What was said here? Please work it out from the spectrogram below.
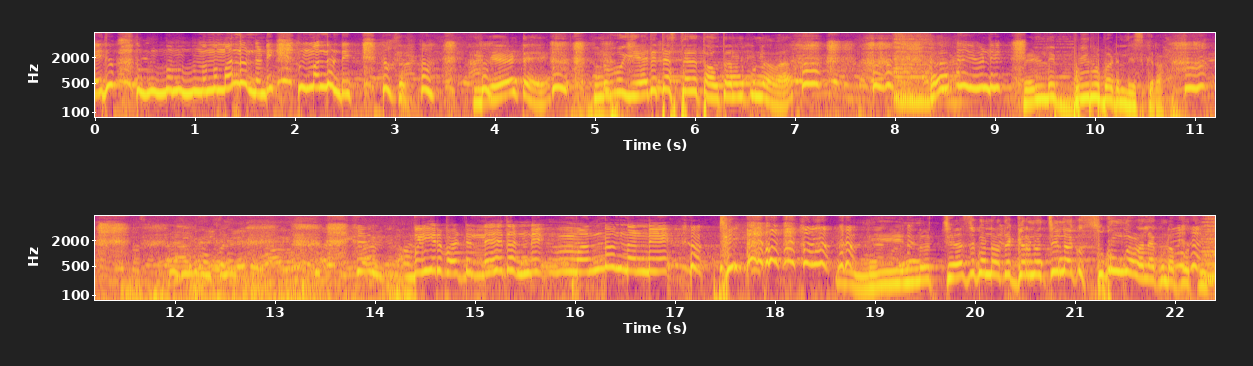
లేదు. మ- మ- మందు ఉందండి. మందు ఉంది ఏంటే? నువ్వు ఏది తెస్తే ఆ? ఏమండి? వెళ్ళి బీరు బాటిల్ తీసుకురా. బీర్ బాటిల్ లేదండి. మందు ఉందండి. నిన్ను చేసుకున్న దగ్గర నుంచి నాకు సుఖం కూడా లేకుండా పోతుంది.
